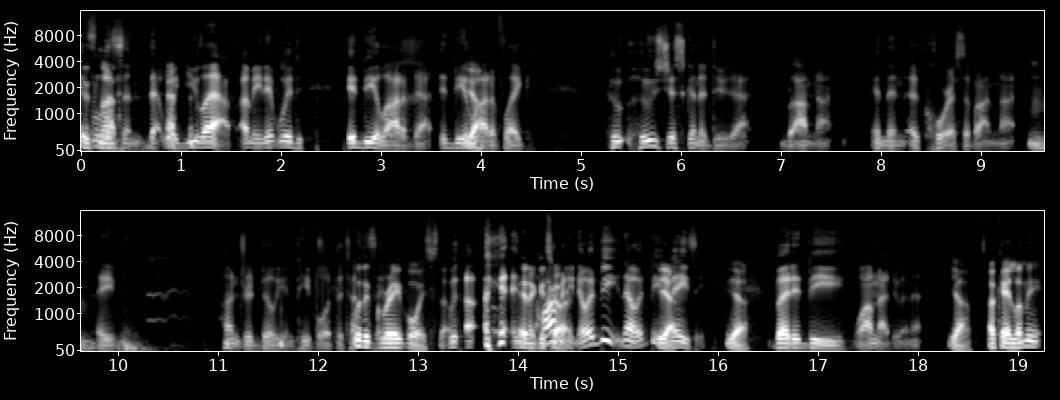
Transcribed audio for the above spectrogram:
It's not. Listen, that way you laugh. I mean, it would, it'd be a lot of that. It'd be a Yeah. lot of like, who who's just gonna do that? But I'm not. And then a chorus of I'm not. Mhm. A hundred billion people at the time With a great voice though. with uh, and, and a guitar. harmony. No, it'd be no, it'd be Yeah. amazing. yeah. But it'd be well, I'm not doing that. Yeah. Okay. Let me.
